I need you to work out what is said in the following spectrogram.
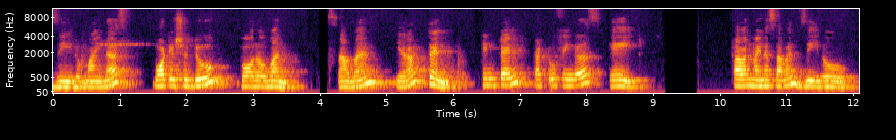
0 minus. What you should do? Borrow 1. 7. Here 10. In 10, cut 2 fingers. 8. 7 minus 7, 0.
